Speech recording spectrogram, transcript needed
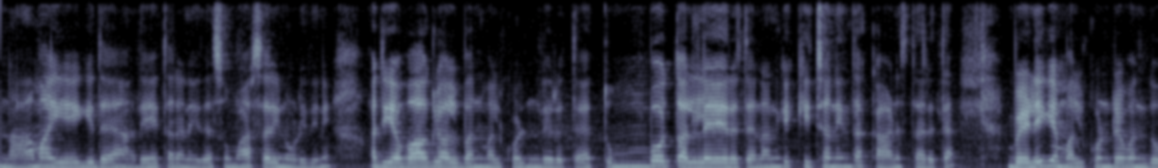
ನಾಮ ಹೇಗಿದೆ, ಅದೇ ಥರನೇ ಇದೆ. ಸುಮಾರು ಸರಿ ನೋಡಿದ್ದೀನಿ ಅದು ಯಾವಾಗಲೂ ಅಲ್ಲಿ ಬಂದು ಮಲ್ಕೊಂಡಿರುತ್ತೆ. ತುಂಬ ಹೊತ್ತು ಅಲ್ಲೇ ಇರುತ್ತೆ. ನನಗೆ ಕಿಚನಿಂದ ಕಾಣಿಸ್ತಾ ಇರುತ್ತೆ. ಬೆಳಿಗ್ಗೆ ಮಲ್ಕೊಂಡ್ರೆ ಒಂದು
